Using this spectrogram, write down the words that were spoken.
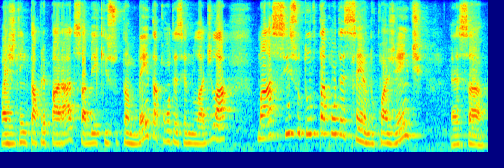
mas a gente tem que estar preparado, saber que isso também está acontecendo do lado de lá. Mas se isso tudo está acontecendo com a gente, essa,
